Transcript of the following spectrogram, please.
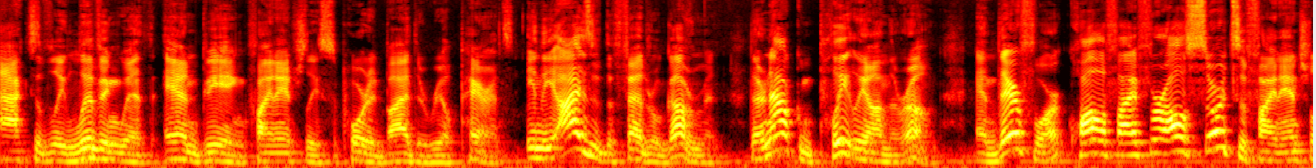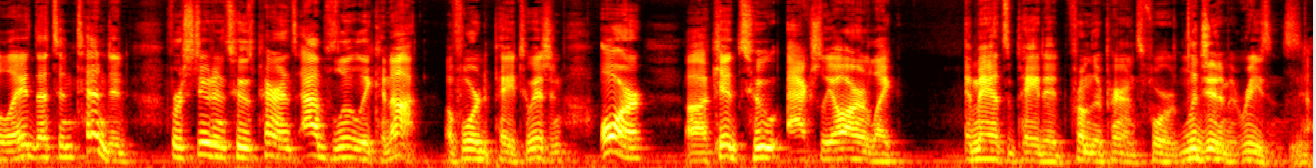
actively living with and being financially supported by their real parents, in the eyes of the federal government, they're now completely on their own and therefore qualify for all sorts of financial aid that's intended for students whose parents absolutely cannot afford to pay tuition or uh, kids who actually are like emancipated from their parents for legitimate reasons. Yeah.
